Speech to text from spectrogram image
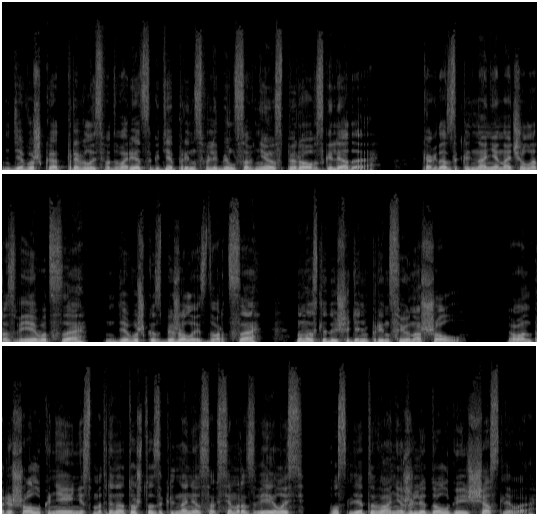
девушка отправилась во дворец, где принц влюбился в нее с первого взгляда. Когда заклинание начало развеиваться, девушка сбежала из дворца, но на следующий день принц ее нашел. Он пришел к ней, несмотря на то, что заклинание совсем развеялось, после этого они жили долго и счастливо.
